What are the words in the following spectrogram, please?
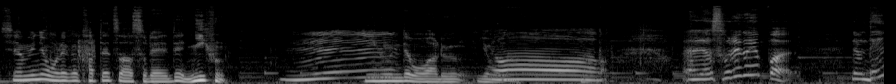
ちなみに俺が買ったやつはそれで2分。うーん。2分で終わるようなあー。あいやそれがやっぱでも電動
